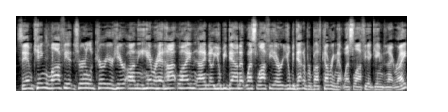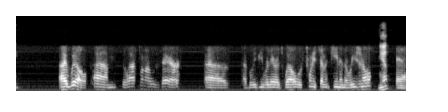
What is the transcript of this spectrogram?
Sam King, Lafayette Journal and Courier here on the Hammerhead Hotline. I know you'll be down at West Lafayette, or you'll be down at Brebeuf covering that West Lafayette game tonight, right? I will. Um, the last time I was there, uh, I believe you were there as well, was 2017 in the regional. Yep. And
